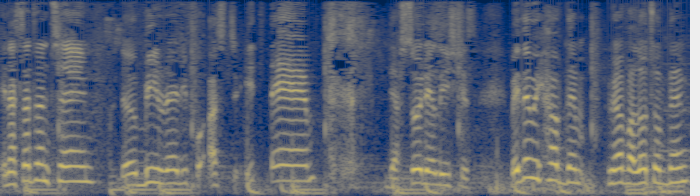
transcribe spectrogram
in a certain time they'll be ready for us to eat them. They're so delicious. But then we have them. We have a lot of them.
